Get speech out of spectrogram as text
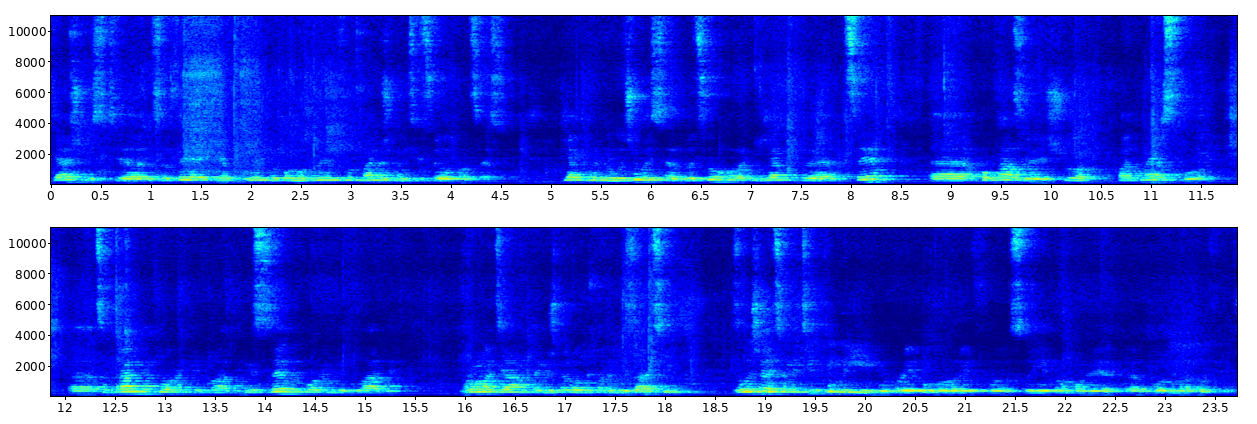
вдячність е, за те, як ви допомогли в менеджменті цього процесу як ви долучилися до цього, і як е, це показує, що партнерство е, центральних органів влади, місцевих органів влади, громадян та міжнародних організацій залишається не тільки мрією, про яку говорив у своїй промові е, Володимир Адольфович,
